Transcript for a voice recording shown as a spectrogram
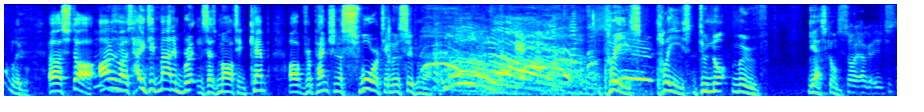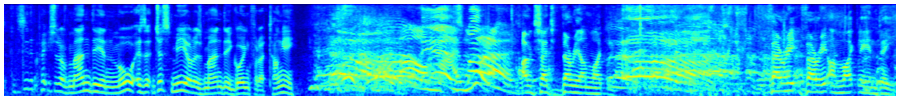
Unbelievable. Uh, Star. I'm the most hated man in Britain, says Martin Kemp, after a pensioner swore at him in a supermarket. please, please, do not move. Yes, go on. Sorry, I've got, you just see the picture of Mandy and Mo. Is it just me or is Mandy going for a tonguey? Oh my word! I would say it's very unlikely. very, very unlikely indeed.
